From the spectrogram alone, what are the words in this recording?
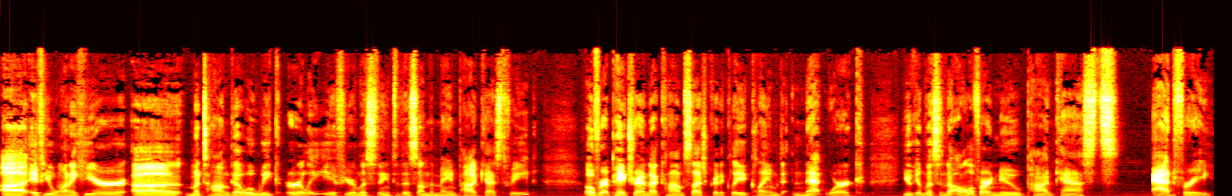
Uh, if you want to hear uh, Matango a week early, if you're listening to this on the main podcast feed, over at patreon.com slash critically acclaimed network, you can listen to all of our new podcasts ad free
